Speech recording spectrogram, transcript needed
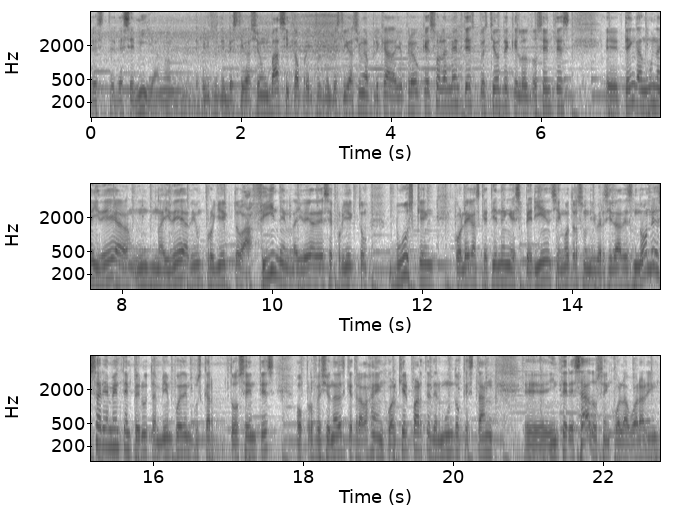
este, de semilla, proyectos de investigación básica o proyectos de investigación aplicada. Yo creo que solamente es cuestión de que los docentes eh, tengan una idea, una idea de un proyecto, afinen la idea de ese proyecto, busquen colegas que tienen experiencia en otras universidades, no necesariamente en Perú, también pueden buscar docentes o profesionales que trabajan en cualquier parte del mundo que están eh, interesados en colaborar en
